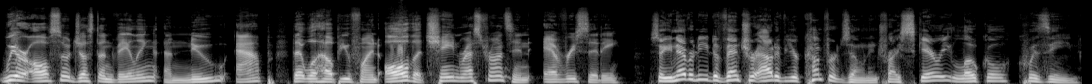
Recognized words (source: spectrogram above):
We are also just unveiling a new app that will help you find all the chain restaurants in every city. So you never need to venture out of your comfort zone and try scary local cuisine.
